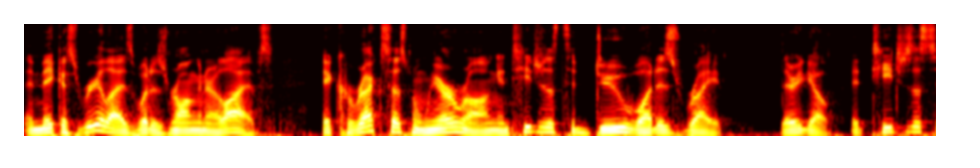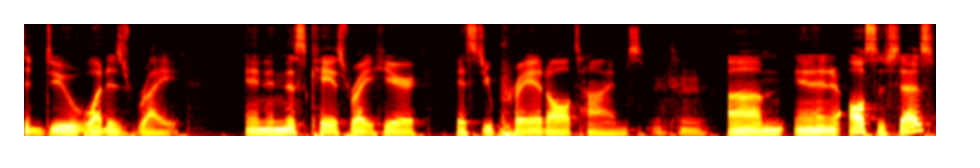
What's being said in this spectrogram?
and make us realize what is wrong in our lives. It corrects us when we are wrong and teaches us to do what is right. There you go. It teaches us to do what is right. And in this case right here, it's to pray at all times. Um, and it also says,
